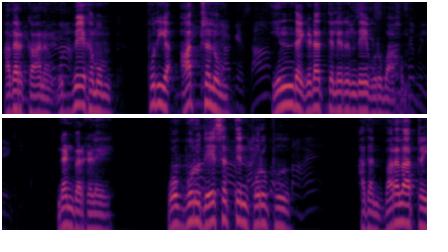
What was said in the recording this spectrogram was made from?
அதற்கான உத்வேகமும் புதிய ஆற்றலும் இந்த இடத்திலிருந்தே உருவாகும். நண்பர்களே ஒவ்வொரு தேசத்தின் பொறுப்பு அதன் வரலாற்றை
